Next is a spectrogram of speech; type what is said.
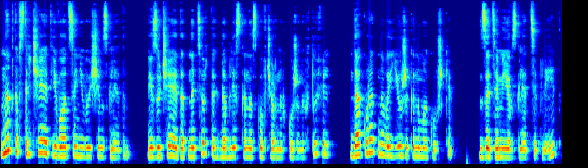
Надка встречает его оценивающим взглядом, изучает от натертых до блеска носков черных кожаных туфель до аккуратного ежика на макушке. Затем ее взгляд теплеет,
